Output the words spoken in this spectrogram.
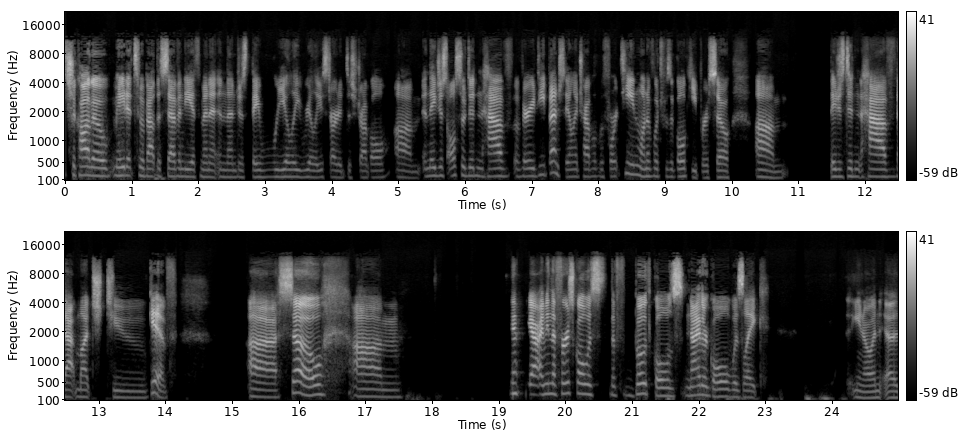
Chicago made it to about the 70th minute and then just they really, really started to struggle. Um, and they just also didn't have a very deep bench. They only traveled with 14, one of which was a goalkeeper. So um, they just didn't have that much to give. Uh, so um, yeah. Yeah. I mean, the first goal was the both goals. Neither goal was like, you know, an, a,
